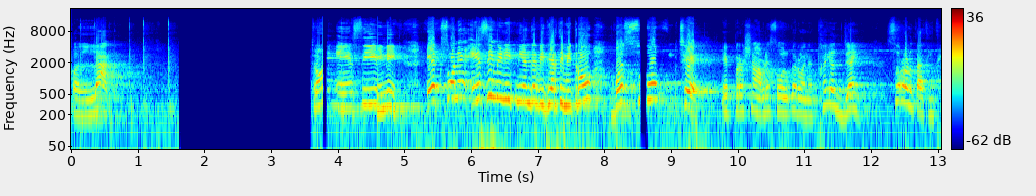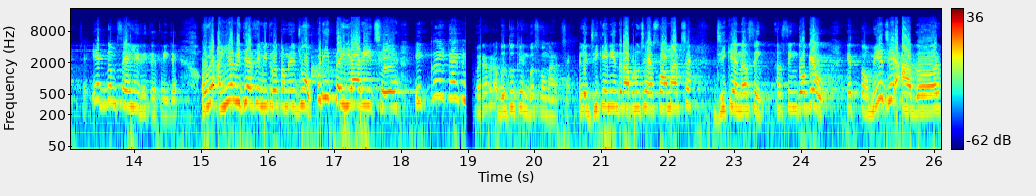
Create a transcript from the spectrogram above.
કલાક. ત્રણ એસી મિનિટ. એકસો ને એસી મિનિટની અંદર વિદ્યાર્થી મિત્રો, બસો છે. એ પ્રશ્ન આપણે સોલ્વ કરવાના. થઈ જ જાય. સરળતાથી થઈ જાય, એકદમ સહેલી રીતે થઈ જાય. હવે અહીંયા વિદ્યાર્થી મિત્રો તમે જુઓ, આપણી તૈયારી છે એ કઈ ટાઈપ બરાબર બધું થઈને બસો માર્ક છે. એટલે જીકે ની અંદર આપણું છે સો માર્ક છે. જીકે નર્સિંગ નર્સિંગ તો કેવું કે તમે જે આગળ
